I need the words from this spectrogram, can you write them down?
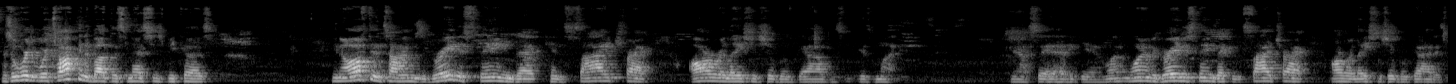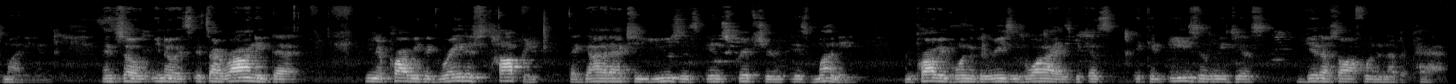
And so we're, we're talking about this message because, you know, oftentimes the greatest thing that can sidetrack our relationship with God is, money. Know, I'll say that again. One, one of the greatest things that can sidetrack our relationship with God is money. And, and so, you know, it's, it's ironic that, you know, probably the greatest topic that God actually uses in Scripture is money. And probably one of the reasons why is because it can easily just get us off on another path.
